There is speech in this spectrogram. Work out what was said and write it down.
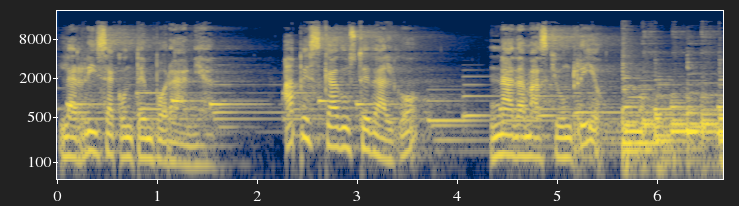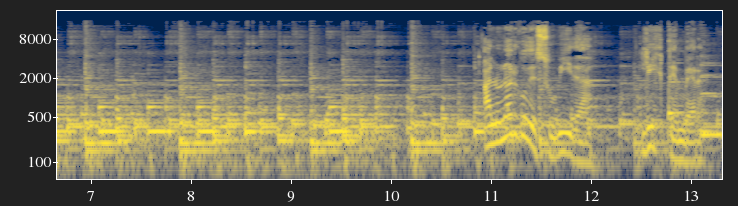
la risa contemporánea. ¿Ha pescado usted algo? Nada más que un río. A lo largo de su vida, Lichtenberg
